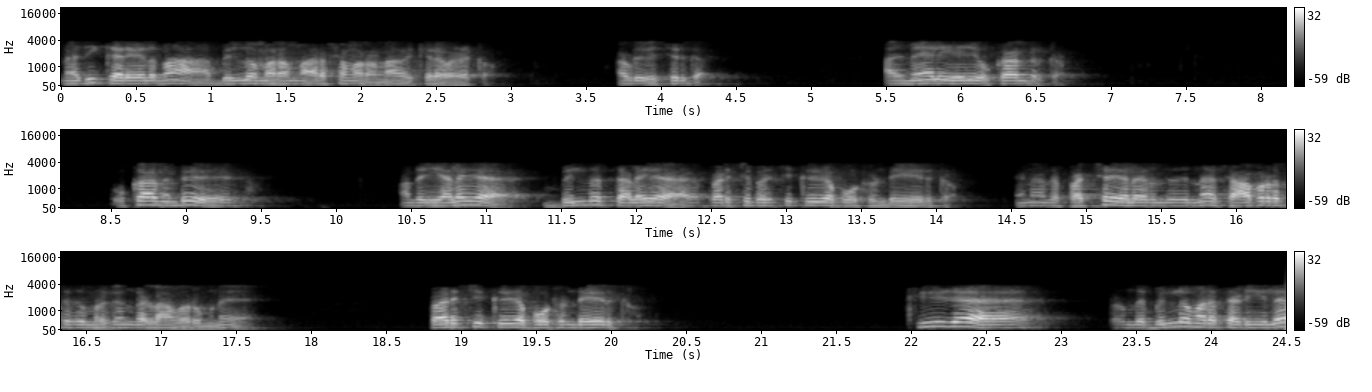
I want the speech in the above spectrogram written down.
நதிக்கரையில் தான் பில்வ மரம் அரச மரம்லாம் வைக்கிற வழக்கம். அப்படி வச்சிருக்கா. அது மேலே ஏறி உட்காந்துருக்கான் உட்காந்துட்டு அந்த இலைய பில்வ தலைய பறித்து பறித்து கீழே போட்டுட்டே இருக்கான். ஏன்னா அந்த பச்சை இலை இருந்ததுன்னா சாப்பிட்றதுக்கு மிருகங்கள்லாம் வரும்னு பறித்து கீழே போட்டுட்டே இருக்கான். கீழே அந்த பில்ல மரத்தடியில்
